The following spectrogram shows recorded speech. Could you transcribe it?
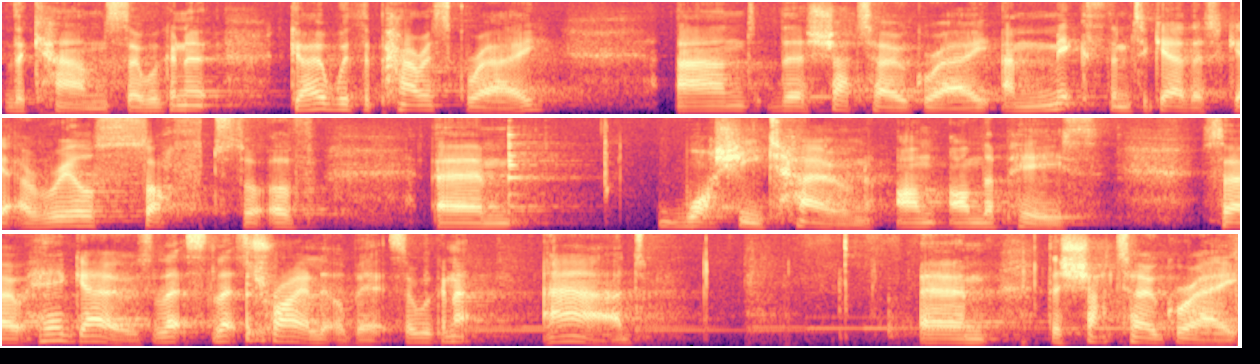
the cans. So we're gonna go with the Paris Grey and the Chateau Grey and mix them together to get a real soft sort of um, washy tone on, on the piece. So here goes, let's, let's try a little bit. So we're gonna add um, the Chateau Grey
